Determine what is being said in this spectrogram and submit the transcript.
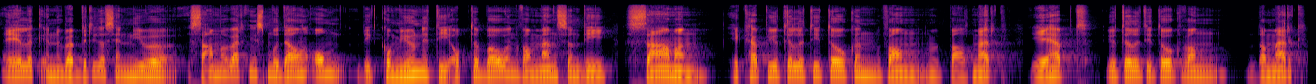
Eigenlijk in Web3, dat zijn nieuwe samenwerkingsmodellen om die community op te bouwen van mensen die samen, ik heb utility token van een bepaald merk, jij hebt utility token van dat merk.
